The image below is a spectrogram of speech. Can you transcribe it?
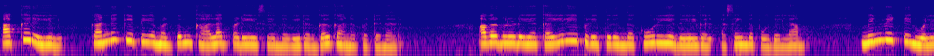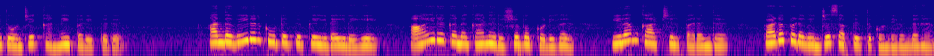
அக்கறையில் கண்ணுக்கெட்டிய மட்டும் காலாட்படையை சேர்ந்த வீரர்கள் காணப்பட்டனர். அவர்களுடைய கையிலே பிடித்திருந்த கூரிய வேல்கள் அசைந்த போதெல்லாம் மின்வெட்டின் ஒளி தோன்றி கண்ணை பறித்தது. அந்த வீரர் கூட்டத்திற்கு இடையிடையே ஆயிரக்கணக்கான ரிஷப கொடிகள் இளம் காற்றில் பறந்து படபடவென்று சப்தித்துக் கொண்டிருந்தன.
